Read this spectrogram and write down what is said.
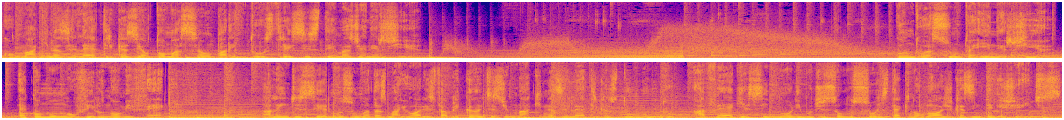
com máquinas elétricas e automação para indústria e sistemas de energia. Quando o assunto é energia, é comum ouvir o nome VEG. Além de sermos uma das maiores fabricantes de máquinas elétricas do mundo, a VEG é sinônimo de soluções tecnológicas inteligentes,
